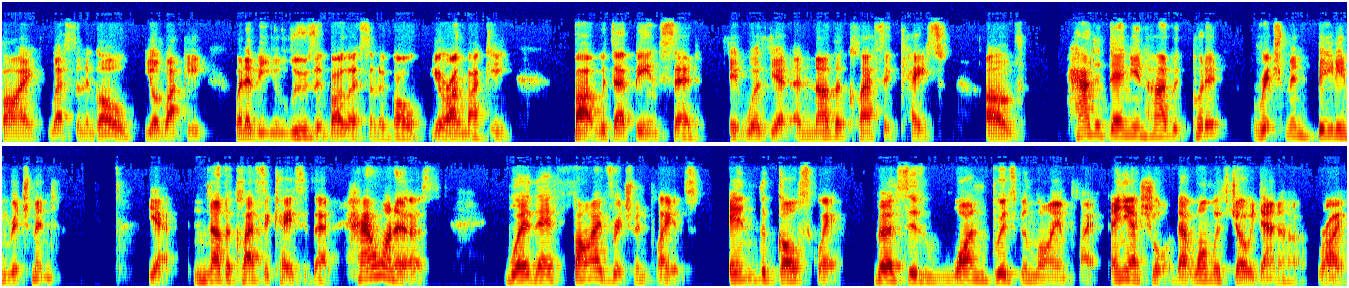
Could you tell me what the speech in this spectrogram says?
by less than a goal, you're lucky. Whenever you lose it by less than a goal, you're unlucky. But with that being said, it was yet another classic case of how did Damien Hardwick put it? Richmond beating Richmond? Yeah, another classic case of that. How on earth were there five Richmond players in the goal square versus one Brisbane Lion player? And yeah, sure, that one was Joey Daniher, right?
